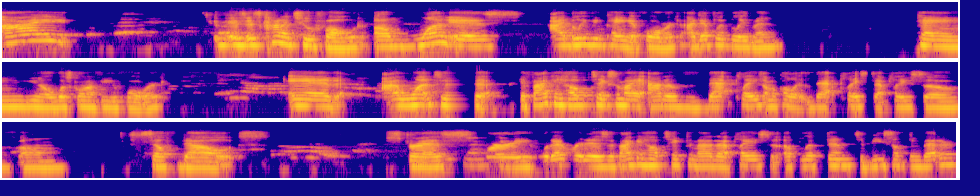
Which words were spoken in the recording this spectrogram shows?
I it's, it's kind of twofold. Um, one is I believe in paying it forward. I definitely believe in paying, you know, what's going on for you forward. And I want to, if I can help take somebody out of that place, I'm gonna call it that place, that place of um, self doubt, stress, worry, whatever it is. If I can help take them out of that place and uplift them to be something better,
